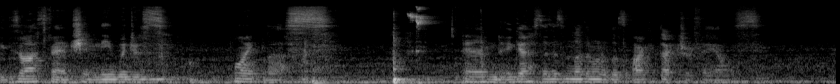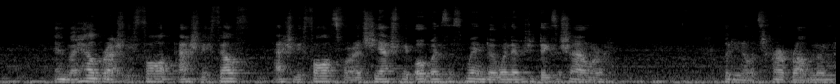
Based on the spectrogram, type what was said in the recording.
exhaust fan chimney, which is pointless. And I guess this is another one of those architecture fails. And my helper actually fought, actually fell, actually falls for it. She actually opens this window whenever she takes a shower. But you know, it's her problem.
